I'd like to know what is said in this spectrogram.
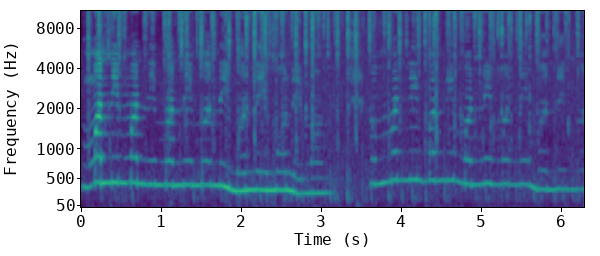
Money, money, money, money, money, money, money. Money, money, money, money, money, money.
